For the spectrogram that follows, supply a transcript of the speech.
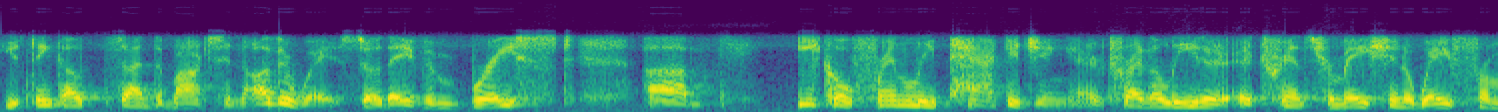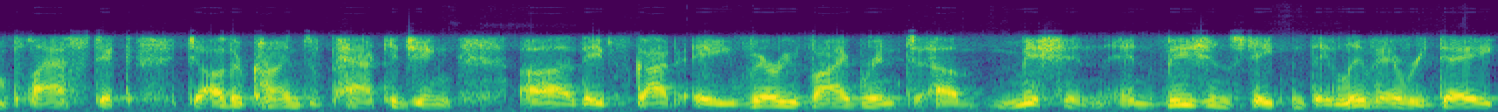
you think outside the box in other ways. So they've embraced um, eco-friendly packaging or try to lead a, a, transformation away from plastic to other kinds of packaging. Uh, they've got a very vibrant uh, mission and vision statement. They live every day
